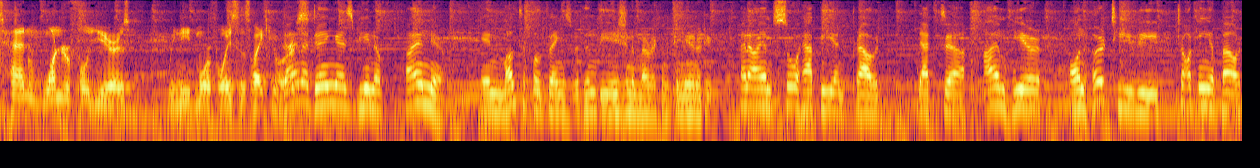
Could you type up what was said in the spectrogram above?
10 wonderful years. We need more voices like yours. Diana Ding has been a pioneer in multiple things within the Asian American community. And I am so happy and proud that uh, I'm here on her TV talking about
